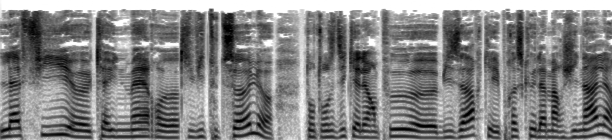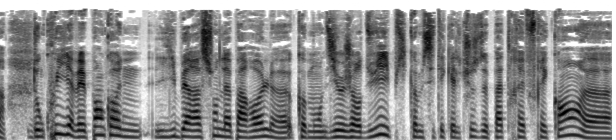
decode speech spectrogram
la fille qui a une mère qui vit toute seule, dont on se dit qu'elle est un peu bizarre, qui est presque la marginale. Donc oui, il n'y avait pas encore une libération de la parole comme on dit aujourd'hui. Et puis comme c'était quelque chose de pas très fréquent. Euh,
